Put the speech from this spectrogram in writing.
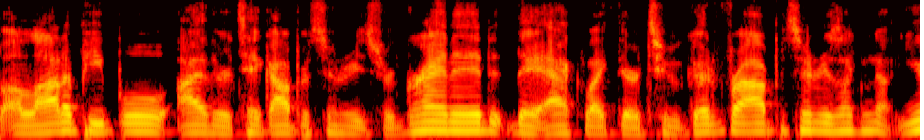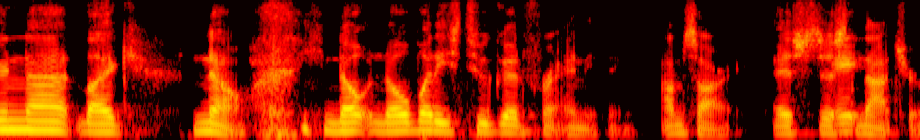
a lot of people either take opportunities for granted they act like they're too good for opportunities like no you're not like no no nobody's too good for anything i'm sorry it's just It- not true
